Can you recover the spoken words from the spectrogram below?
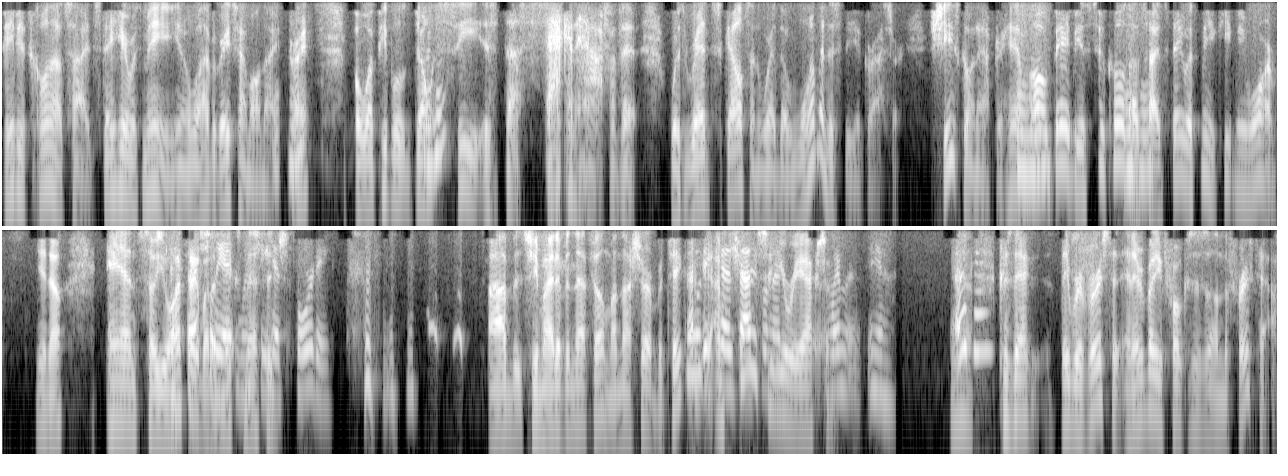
Baby, it's cold outside. Stay here with me. You know, we'll have a great time all night, Mhm. right? But what people don't Mhm. see is the second half of it with Red Skelton, where the woman is the aggressor. She's going after him. Mhm. Oh, baby, it's too cold Mhm. outside. Stay with me. Keep me warm. You know, and so you want to talk about a Especially mixed when message. she hits 40. Uh, but she might have been in that film. I'm not sure. But take a look. because I'm curious of your reaction. Women, yeah. Yeah. Okay. Because they they reverse it, and everybody focuses on the first half.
